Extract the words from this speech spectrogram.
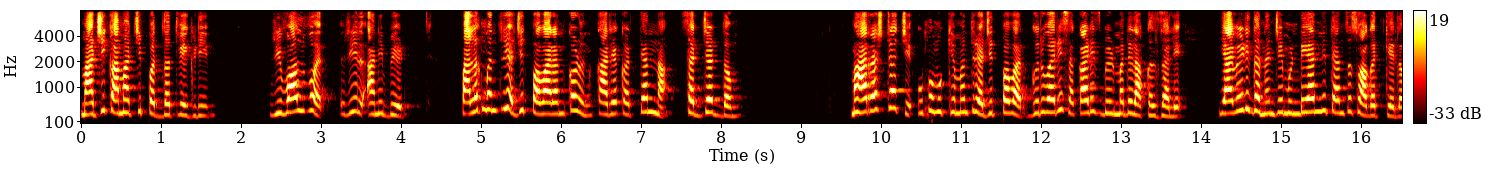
माझी कामाची पद्धत वेगळी. रिव्हॉल्वर रील आणि बीड. पालकमंत्री अजित पवारांकडून कार्यकर्त्यांना सज्जड दम. महाराष्ट्राचे उपमुख्यमंत्री अजित पवार गुरुवारी सकाळीच बीडमध्ये दाखल झाले. यावेळी धनंजय मुंडे यांनी त्यांचं स्वागत केलं.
